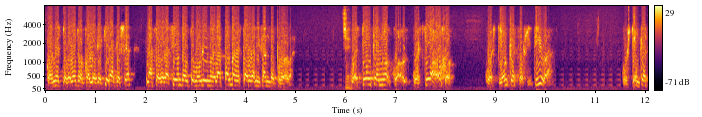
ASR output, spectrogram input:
con esto, con lo otro, con lo que quiera que sea, la Federación de Automovilismo de La Palma está organizando pruebas. Cuestión que no, cuestión, ojo, cuestión que es positiva. Cuestión que es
